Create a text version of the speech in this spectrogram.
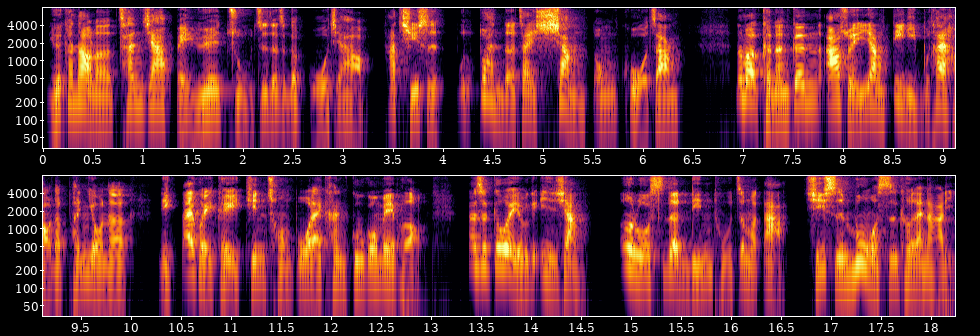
你会看到呢，参加北约组织的这个国家哦。它其实不断的在向东扩张。那么可能跟阿水一样地理不太好的朋友呢，你待会可以听重播来看 Google Map 哦。但是各位有一个印象，俄罗斯的领土这么大，其实莫斯科在哪里？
